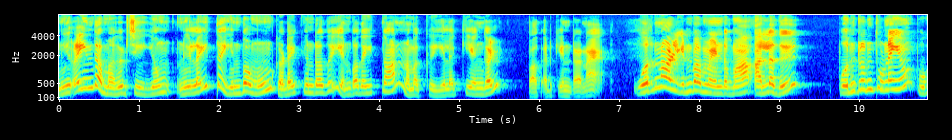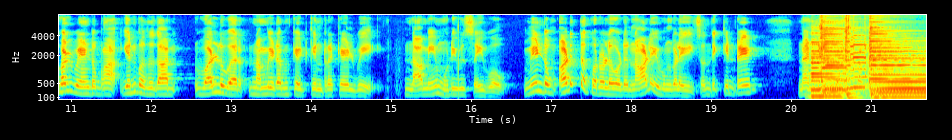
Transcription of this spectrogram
நிறைந்த மகிழ்ச்சியும் நிலைத்த இன்பமும் கிடைக்கின்றது என்பதைத்தான் நமக்கு இலக்கியங்கள் பகர்கின்றன. ஒரு நாள் இன்பம் வேண்டுமா அல்லது பொன்றும் துணையும் புகழ் வேண்டுமா என்பதுதான் வள்ளுவர் நம்மிடம் கேட்கின்ற கேள்வி. நாமே முடிவு செய்வோம். மீண்டும் அடுத்த குரலோடு நாளை உங்களை சந்திக்கின்றேன். நன்றி.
